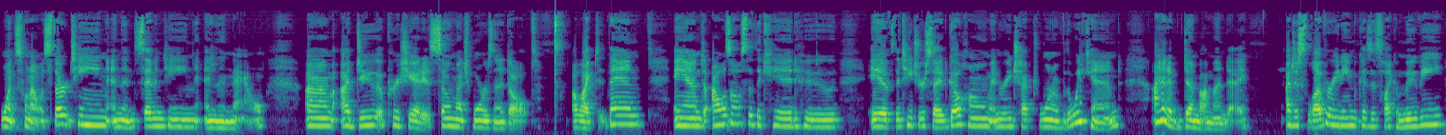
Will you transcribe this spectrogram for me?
once when I was 13, and then 17, and then now. Um, I do appreciate it so much more as an adult. I liked it then, and I was also the kid who, if the teacher said go home and read chapter one over the weekend, I had it done by Monday. I just love reading because it's like a movie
